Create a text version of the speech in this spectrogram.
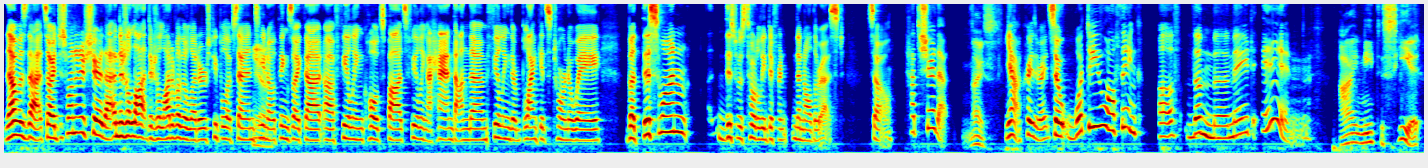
that was that. So I just wanted to share that. And there's a lot. There's a lot of other letters people have sent. You know, things like that. Uh, feeling cold spots, feeling a hand on them, feeling their blankets torn away. But this one, this was totally different than all the rest. So had to share that. nice. Yeah, crazy, right? So what do you all think of the Mermaid Inn? I need to see it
